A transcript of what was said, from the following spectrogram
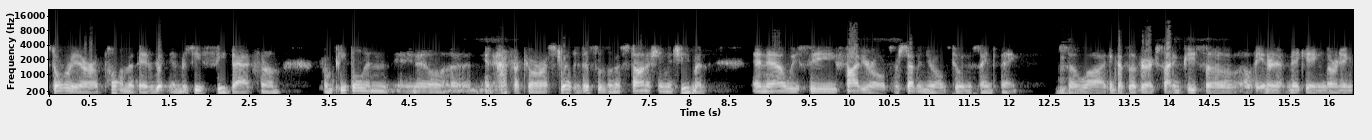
story or a poem that they had written and receive feedback from from people in you know uh, in Africa or Australia. This was an astonishing achievement and now we see five year olds or seven year olds doing the same thing. Mm-hmm. So uh, I think that's a very exciting piece of, of, the internet making learning,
